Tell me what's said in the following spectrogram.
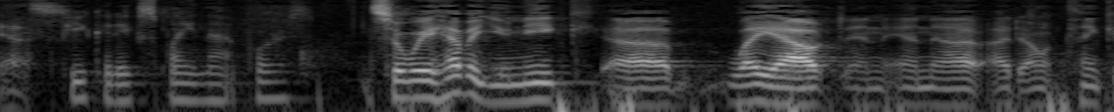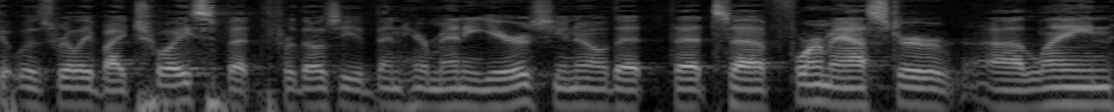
yes. if you could explain that for us. So we have a unique uh, layout, and, and uh, I don't think it was really by choice, but for those of you who've been here many years, you know that, that uh, Foremaster uh, Lane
